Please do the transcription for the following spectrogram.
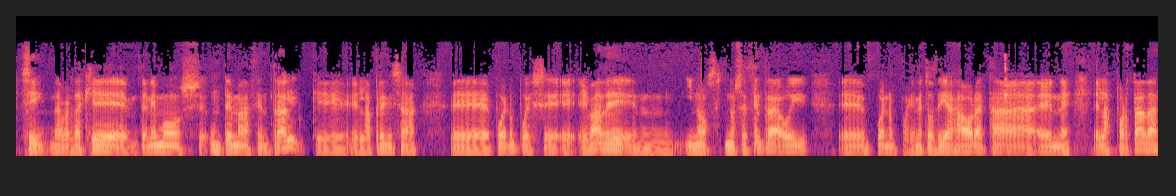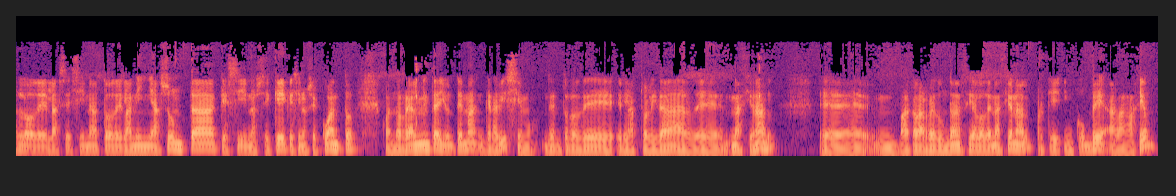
Sí, la verdad es que tenemos un tema central que en la prensa, eh, bueno, pues eh, evade y no, no, se centra hoy eh, bueno, pues en estos días ahora está en, las portadas lo del asesinato de la niña Asunta, que si no sé qué, que si no sé cuánto, cuando realmente hay un tema gravísimo dentro de la actualidad eh, nacional, eh, valga la redundancia lo de nacional, porque incumbe a la nación.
